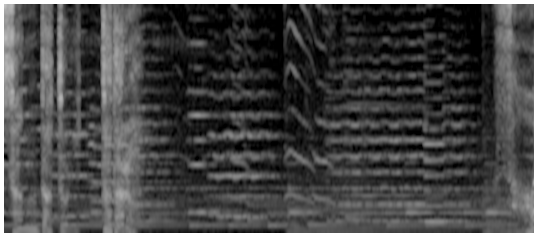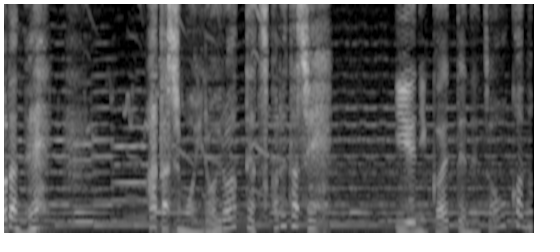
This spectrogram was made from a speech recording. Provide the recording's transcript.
散だと言っただろう。そうだね。私も色々あって疲れたし家に帰って寝ちゃおうかな。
